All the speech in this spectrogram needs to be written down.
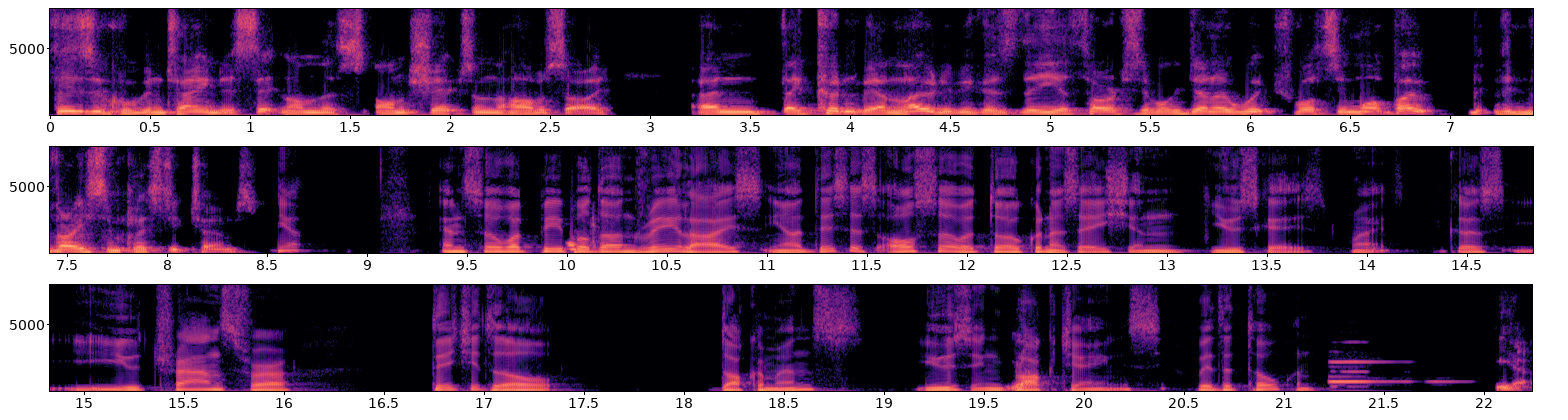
physical containers sitting on the on ships on the harbour side, and they couldn't be unloaded because the authorities said, "Well, we don't know which what's in what boat." In very simplistic terms. Yeah. And so what people don't realize, you know, this is also a tokenization use case, right? Because you transfer digital documents using yeah. blockchains with a token. Yeah,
